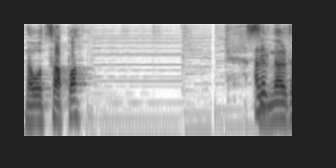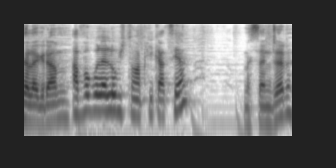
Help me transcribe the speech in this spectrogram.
na Whatsappa? Ale- Signal, Telegram, A w ogóle lubisz tą aplikację? Messenger?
